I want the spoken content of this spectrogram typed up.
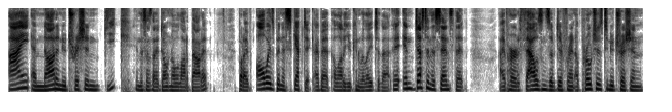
I am not a nutrition geek in the sense that I don't know a lot about it but I've always been a skeptic. I bet a lot of you can relate to that. And just in the sense that I've heard thousands of different approaches to nutrition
